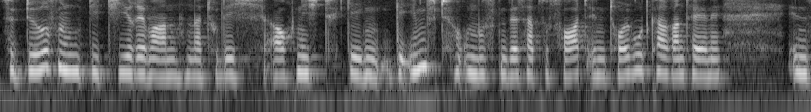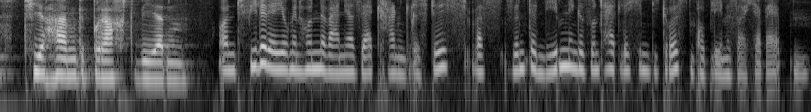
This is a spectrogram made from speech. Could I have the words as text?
zu dürfen. Die Tiere waren natürlich auch nicht gegen geimpft und mussten deshalb sofort in Tollwutquarantäne ins Tierheim gebracht werden. Und viele der jungen Hunde waren ja sehr krank, richtig? Was sind denn neben den gesundheitlichen die größten Probleme solcher Welpen?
